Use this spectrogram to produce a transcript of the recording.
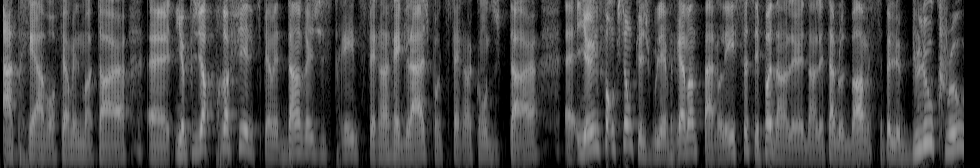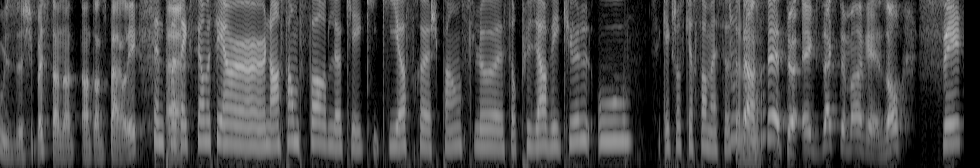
après avoir fermé le moteur. Euh, il y a plusieurs profils qui permettent d'enregistrer différents réglages pour différents conducteurs. Euh, il y a une fonction que je voulais vraiment te parler. Ça, c'est pas dans le, dans le tableau de bord, mais ça s'appelle le Blue Cruise. Je sais pas si tu en as entendu parler. C'est une euh, protection, mais c'est un, ensemble Ford là, qui, qui, qui, offre, je pense, là, sur plusieurs véhicules ou c'est quelque chose qui ressemble à ça, Tout à fait, tu as exactement raison. C'est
